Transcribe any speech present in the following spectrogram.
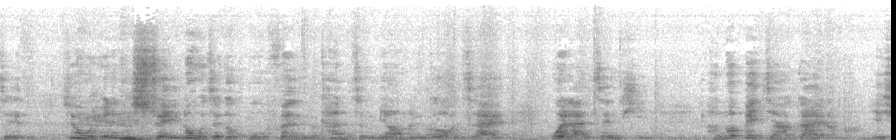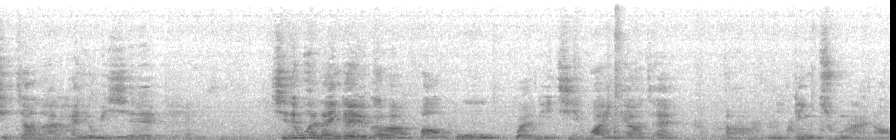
这个，所以我觉得水路这个部分，看怎么样能够在未来整体，很多被加盖了嘛，也许将来还有一些，其实未来应该有个保护管理计划，应该要在啊拟定出来啊。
